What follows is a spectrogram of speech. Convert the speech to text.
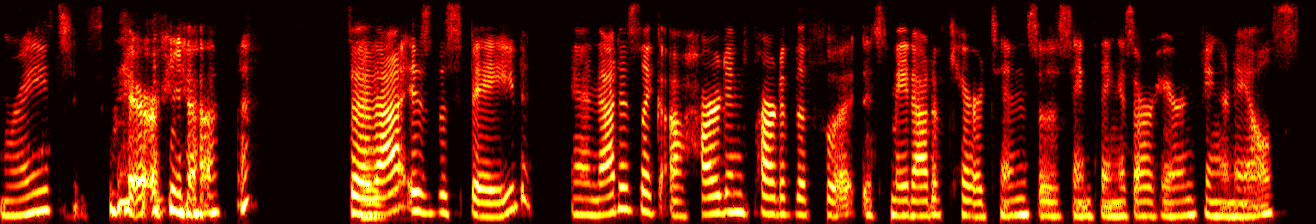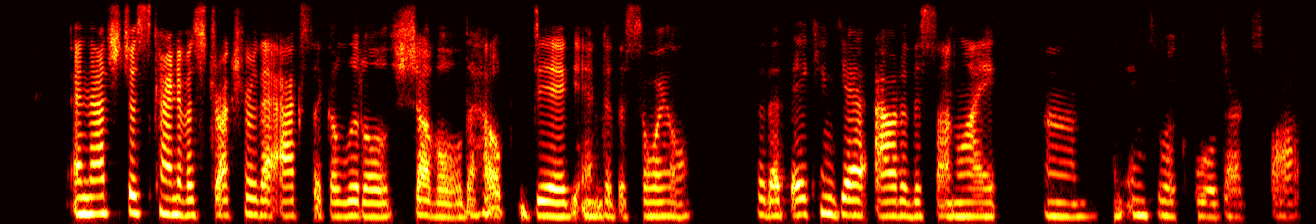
Right? It's there, yeah. So that is the spade. And that is like a hardened part of the foot. It's made out of keratin. So the same thing as our hair and fingernails. And that's just kind of a structure that acts like a little shovel to help dig into the soil so that they can get out of the sunlight um, and into a cool, dark spot.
